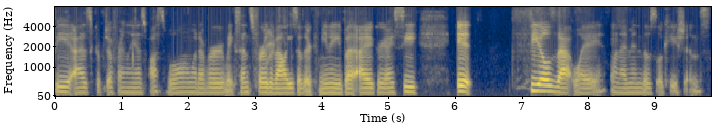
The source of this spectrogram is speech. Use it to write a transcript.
be as crypto friendly as possible and whatever makes sense for right. the values of their community. But I agree. I see it feels that way when I'm in those locations.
